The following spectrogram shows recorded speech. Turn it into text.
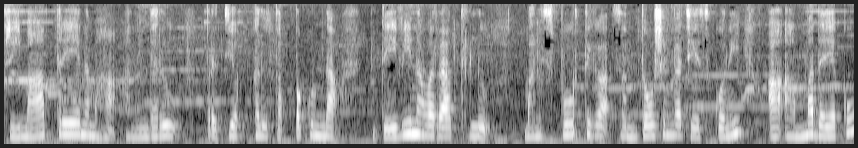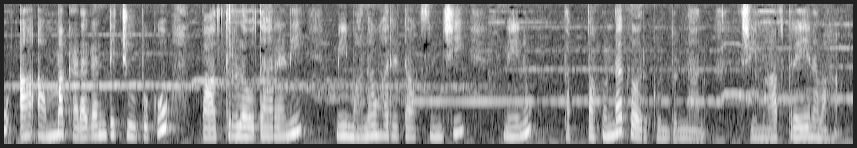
శ్రీమాత్రే నమ. అందరూ ప్రతి ఒక్కరు తప్పకుండా దేవీ నవరాత్రులు మనస్ఫూర్తిగా సంతోషంగా చేసుకొని ఆ అమ్మ దయకు ఆ అమ్మ కడగంటి చూపుకు పాత్రులవుతారని మీ మనోహరి టాక్స్ నుంచి నేను తప్పకుండా కోరుకుంటున్నాను. శ్రీమాత్రే నమః.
